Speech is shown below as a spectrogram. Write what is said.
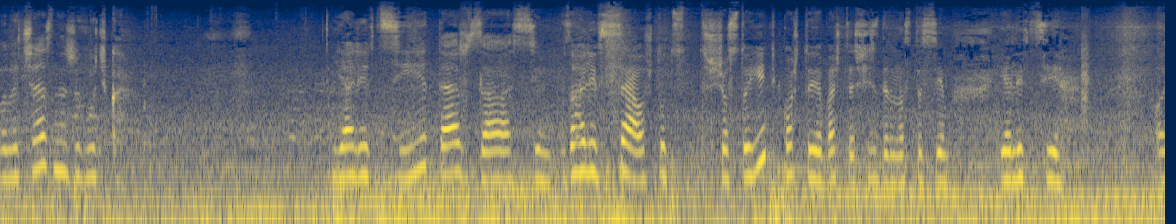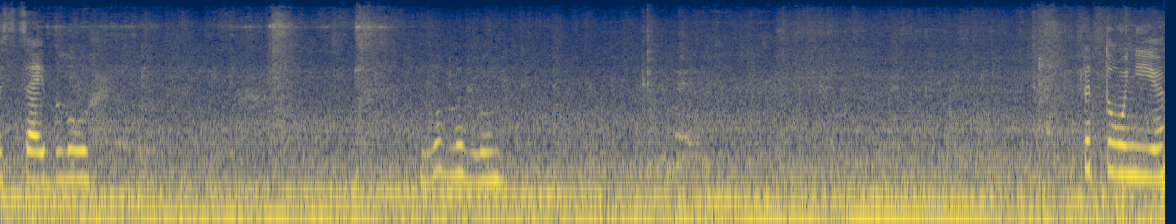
Величезна живучка. Ялівці теж за 7. Взагалі все, ось тут, що стоїть, коштує, бачите, 6,97. Ялівці. Ось цей блу. Блу-блу-блу. Петунії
